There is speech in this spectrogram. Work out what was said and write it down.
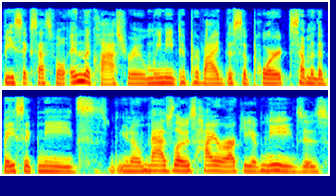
be successful in the classroom, we need to provide the support, some of the basic needs. You know, Maslow's hierarchy of needs is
